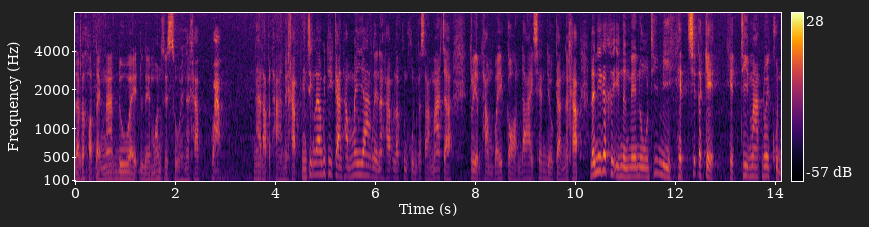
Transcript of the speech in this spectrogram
แล้วก็ขอแต่งหน้าด้วยเลมอนสวยๆนะครับว้าวน่ารับประทานไหมครับ จริงๆ แล้ววิธีการทำไม่ยากเลยนะครับ แล้วคุณคุณก็สามารถจะเตรียมทำไว้ก่อนได้เช่นเดียวกันนะครับ และนี่ก็คืออีกหนึ่งเมนูที่มีเห็ดชิตาเกะเห็ดที่มากด้วยคุณ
